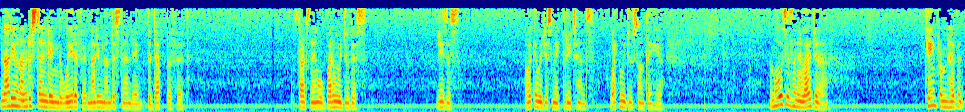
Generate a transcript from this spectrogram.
Not even understanding the weight of it, not even understanding the depth of it. Start saying, oh, why don't we do this? Jesus, why can't we just make three tents? Why can't we do something here? Moses and Elijah came from heaven.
